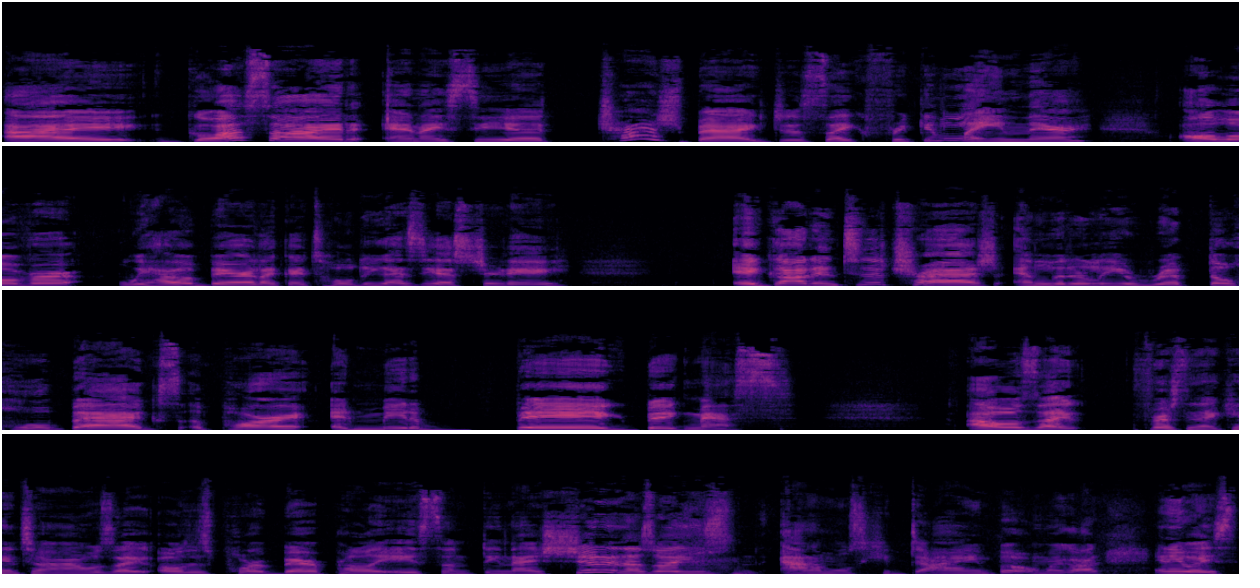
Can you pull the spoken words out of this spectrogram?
I go outside and I see a trash bag just like freaking laying there all over. We have a bear, like I told you guys yesterday it got into the trash and literally ripped the whole bags apart and made a big big mess. I was like first thing that came to my mind was like oh this poor bear probably ate something i shouldn't. That's why these animals keep dying but oh my god. Anyways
